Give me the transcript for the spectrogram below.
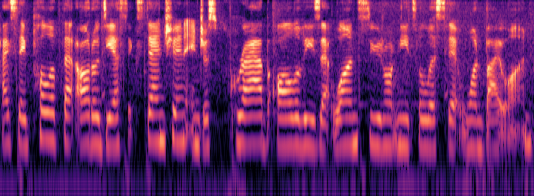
I say pull up that AutoDS extension and just grab all of these at once so you don't need to list it one by one.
